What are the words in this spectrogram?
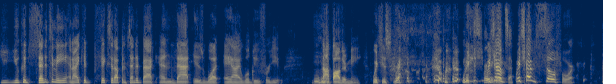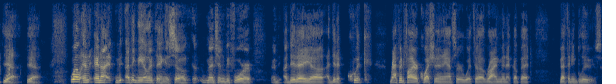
you could send it to me, and I could fix it up and send it back, and that is what AI will do for you. Mm-hmm. Not bother me, which is right. which which I'm which I'm so for. yeah, yeah. Well, and and I I think the other thing is so uh, mentioned before. I, did a uh, I did a quick rapid fire question and answer with uh, Ryan Minnick up at Bethany Blues.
